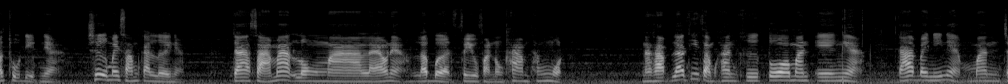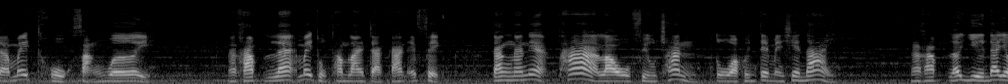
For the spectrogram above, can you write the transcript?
วัตถุดิบเนี่ยชื่อไม่ซ้ำกันเลยเนี่ยจะสามารถลงมาแล้วเนี่ยระเบิด field ฝั่งตรงข้ามทั้งหมดนะครับแล้วที่สำคัญคือตัวมันเองเนี่ยการ์ดใบนี้เนี่ยมันจะไม่ถูกสังเวยนะครับและไม่ถูกทำลายจากการเอฟเฟกดังนั้นเนี่ยถ้าเราฟิวชั่นตัว Quintet Magician ได้นะครับแล้วยืนได้ย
